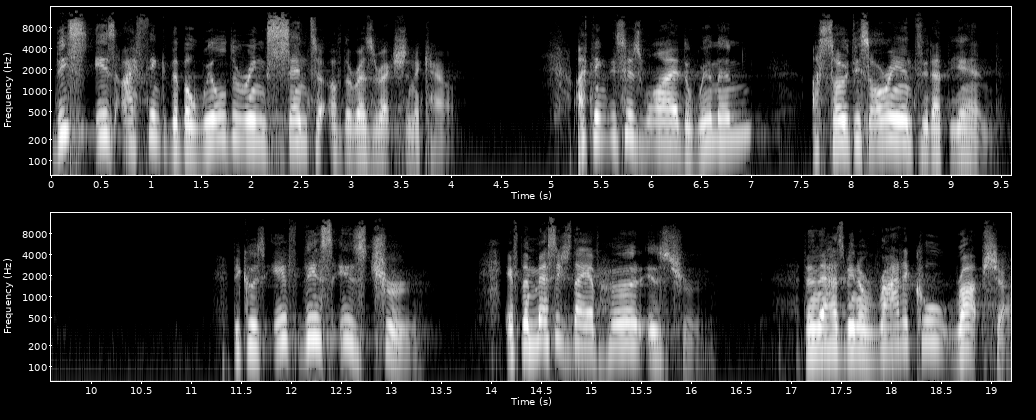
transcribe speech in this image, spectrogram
This is, I think, the bewildering center of the resurrection account. I think this is why the women are so disoriented at the end. Because if this is true, if the message they have heard is true, then there has been a radical rupture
